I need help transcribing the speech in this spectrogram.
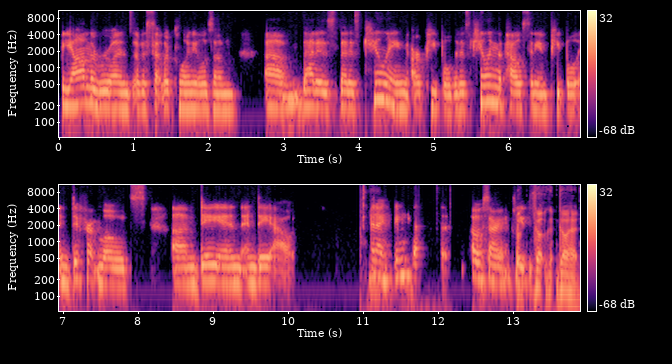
beyond the ruins of a settler colonialism um, that is that is killing our people, that is killing the Palestinian people in different modes, um, day in and day out. And I think that. Oh, sorry. Please go, go ahead.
